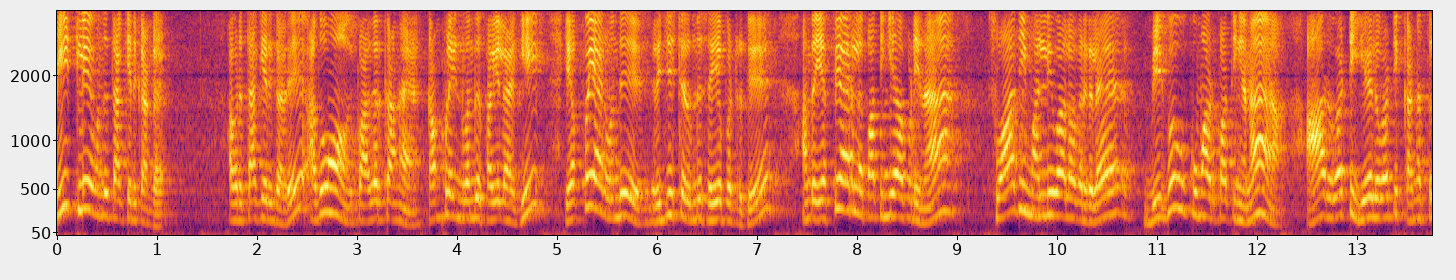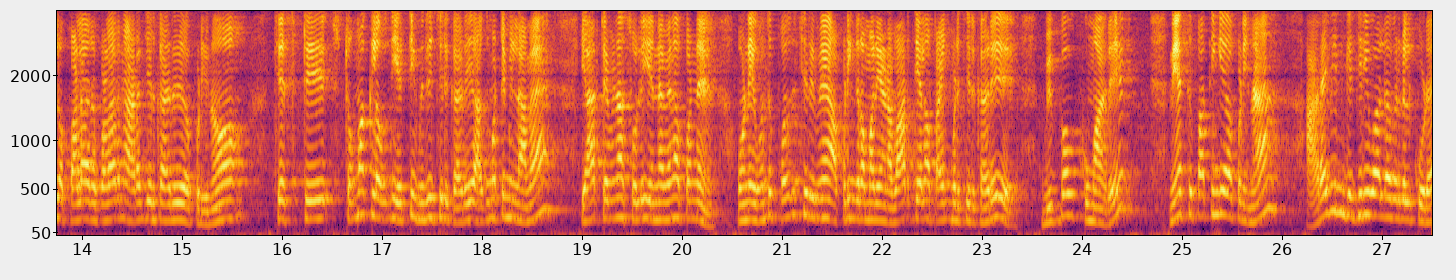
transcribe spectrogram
வீட்டிலே வந்து தாக்கியிருக்காங்க. அவர் தாக்கியிருக்காரு. அதுவும் இப்போ அதற்கான கம்ப்ளைண்ட் வந்து ஃபைல் ஆகி எஃப்ஐஆர் வந்து ரிஜிஸ்டர் வந்து செய்யப்பட்டிருக்கு. அந்த எஃப்ஐஆரில் பார்த்தீங்க அப்படின்னா சுவாதி மல்லிவால் அவர்களை விபவ் குமார் பார்த்தீங்கன்னா ஆறு வாட்டி ஏழு வாட்டி கன்னத்தில் பலர் பலர்னு அரைஞ்சிருக்காரு அப்படின்னும் செஸ்ட்டு ஸ்டொமக்கில் வந்து எட்டி மிதிச்சிருக்காரு. அது மட்டும் இல்லாமல் யார்கிட்ட வேணால் சொல்லி என்ன வேணால் பண்ணு. உன்னை வந்து புதைச்சிருவேன் அப்படிங்கிற மாதிரியான வார்த்தையெல்லாம் பயன்படுத்தியிருக்காரு விபவ் குமார். நேற்று பார்த்தீங்க அப்படின்னா அரவிந்த் கெஜ்ரிவால் அவர்கள் கூட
